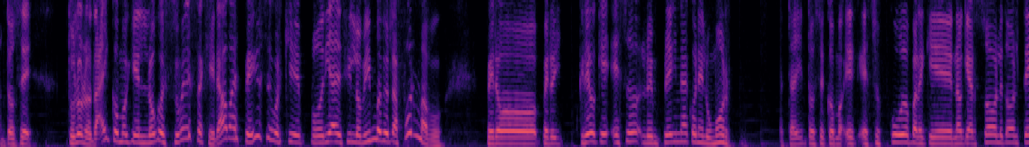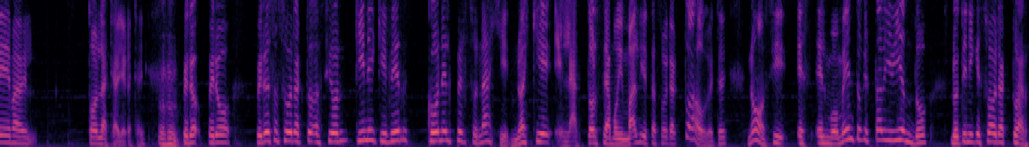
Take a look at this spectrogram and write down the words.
entonces tú lo notáis como que el loco es súper exagerado para despedirse porque podría decir lo mismo de otra forma, pero pero creo que eso lo impregna con el humor. ¿cachai? Entonces, como es, su escudo para que no quedar solo todo el tema, el, toda la chaya, ¿cachai? pero, pero, pero esa sobreactuación tiene que ver con el personaje. No es que el actor sea muy mal y está sobreactuado. No, sí, es el momento que está viviendo, lo tiene que sobreactuar.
